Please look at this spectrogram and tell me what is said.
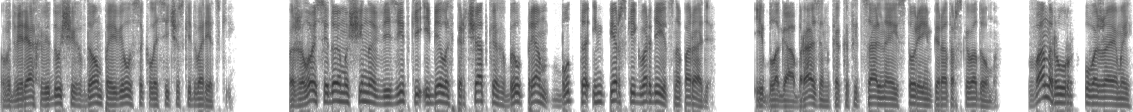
В дверях, ведущих в дом, появился классический дворецкий. Пожилой седой мужчина в визитке и белых перчатках был прям будто имперский гвардеец на параде и благообразен, как официальная история императорского дома. Ван Рур, уважаемый.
